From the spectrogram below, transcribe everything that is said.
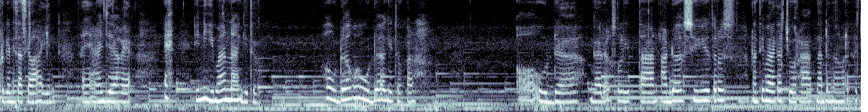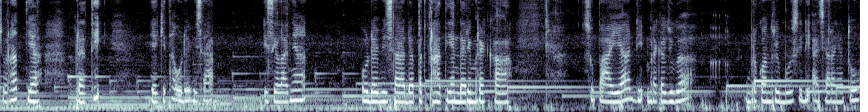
organisasi lain. Tanya aja kayak eh ini gimana? Gitu. Oh udah kok udah gitu kan oh udah. Nggak ada kesulitan. Ada sih. Terus nanti mereka curhat. Nah dengan mereka curhat ya berarti ya kita udah bisa istilahnya udah bisa dapat perhatian dari mereka. Supaya di, mereka juga berkontribusi di acaranya tuh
